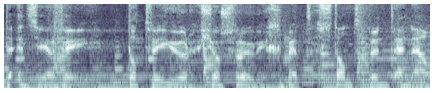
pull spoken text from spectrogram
De NCRV. Tot twee uur, Jos Freulich met Stand.nl.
